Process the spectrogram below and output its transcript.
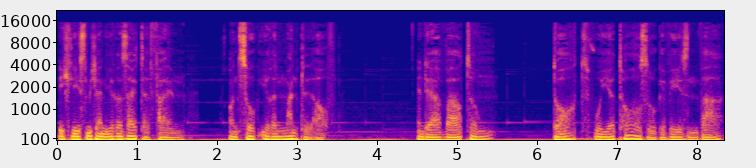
Ich ließ mich an ihre Seite fallen und zog ihren Mantel auf, in der Erwartung, dort, wo ihr Torso gewesen war,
